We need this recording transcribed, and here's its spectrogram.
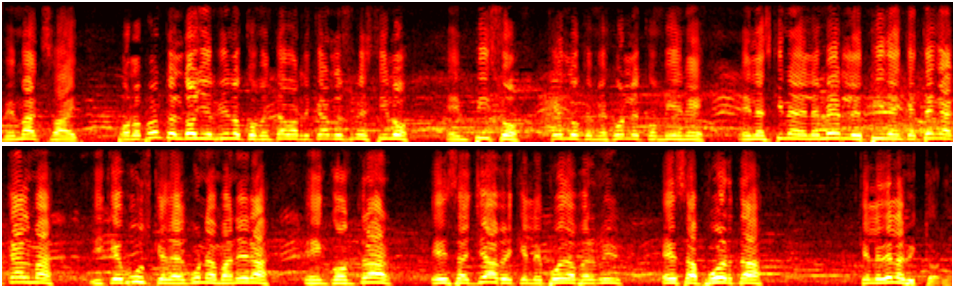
de Max Fight. Por lo pronto el Dodger, bien lo comentaba Ricardo, es un estilo en piso, que es lo que mejor le conviene. En la esquina de Lemer le piden que tenga calma y que busque de alguna manera encontrar esa llave que le pueda permitir esa puerta que le dé la victoria.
